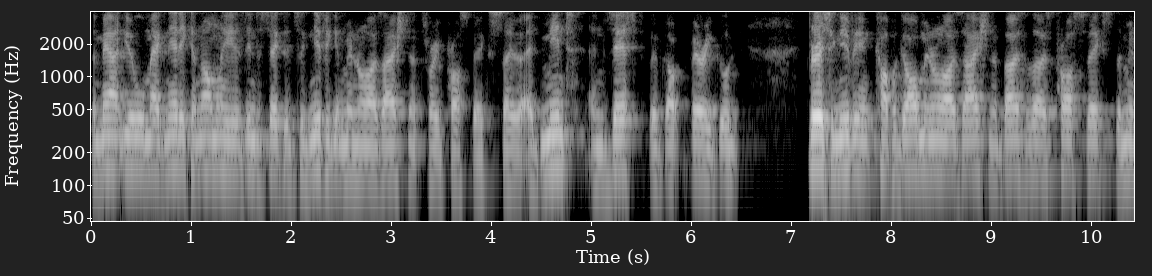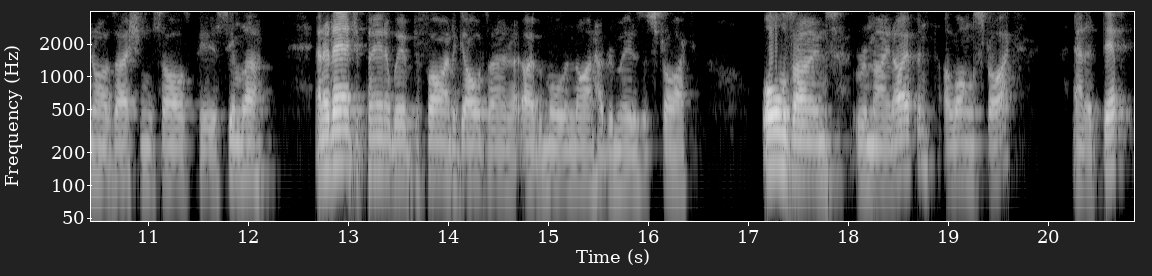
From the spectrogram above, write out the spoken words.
the Mount Yule Magnetic Anomaly has intersected significant mineralization at three prospects. So at Mint and Zest, we've got very good, very significant copper-gold mineralization at both of those prospects. The mineralization styles appear similar. And at Angelina, we've defined a gold zone over more than 900 metres of strike. All zones remain open along strike and at depth.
